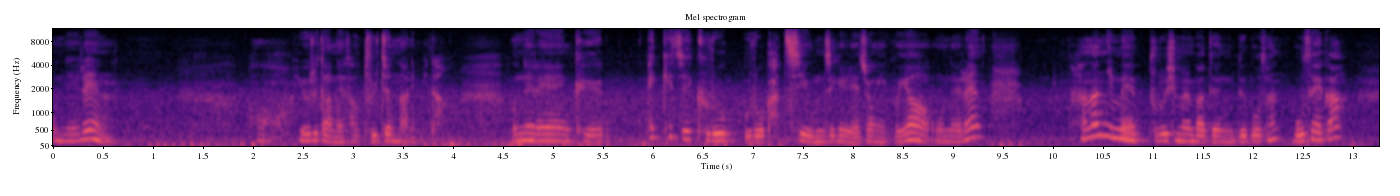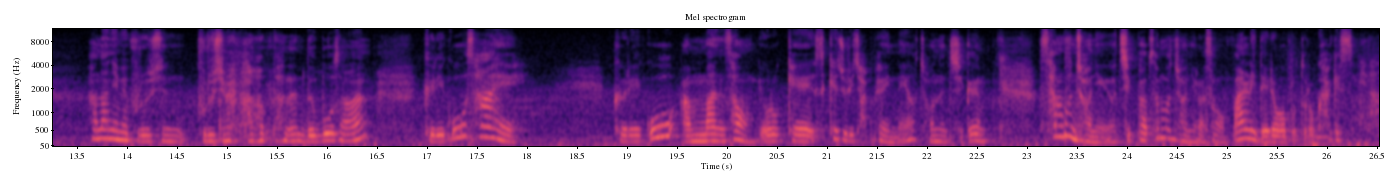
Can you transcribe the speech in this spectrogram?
오늘은 어, 요르단에서 둘째 날입니다. 오늘은 그 패키지 그룹으로 같이 움직일 예정이고요. 오늘은 하나님의 부르심을 받은 느보산 모세가 하나님의 부르심, 부르심을 받았다는 느보산 그리고 사해 그리고 암만성 이렇게 스케줄이 잡혀 있네요. 저는 지금 3분 전이에요. 집합 3분 전이라서 빨리 내려가 보도록 하겠습니다.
